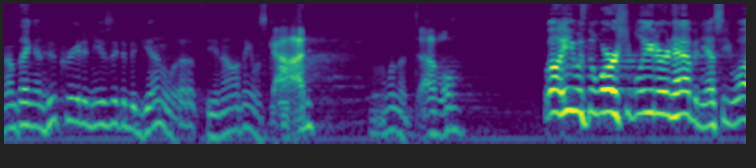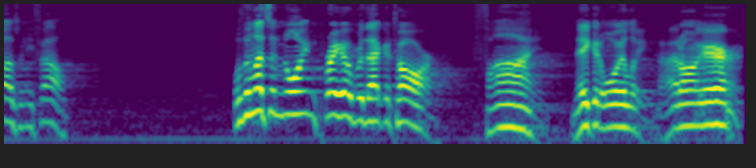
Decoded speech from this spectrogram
And I'm thinking, who created music to begin with? You know, I think it was God. It wasn't the devil. Well, he was the worship leader in heaven. Yes, he was when he fell. Well, then let's anoint and pray over that guitar. Fine. Make it oily. I don't care.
